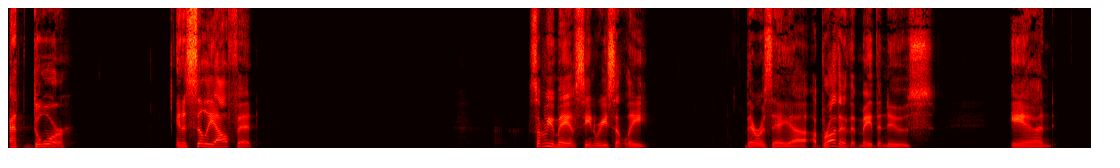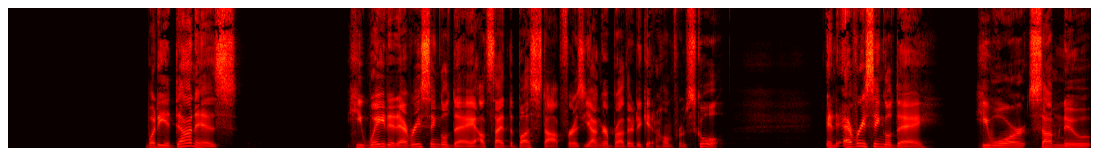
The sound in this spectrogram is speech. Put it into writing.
at the door in a silly outfit. Some of you may have seen recently there was a, uh, a brother that made the news and what he had done is he waited every single day outside the bus stop for his younger brother to get home from school. And every single day, he wore some new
